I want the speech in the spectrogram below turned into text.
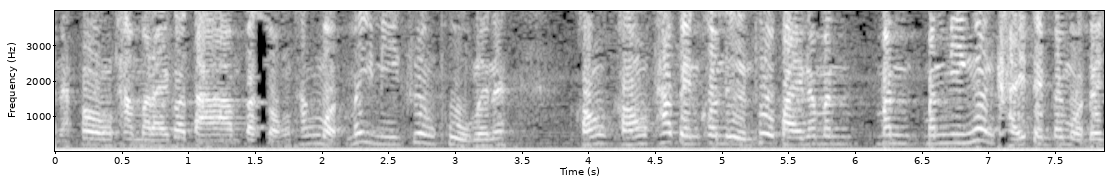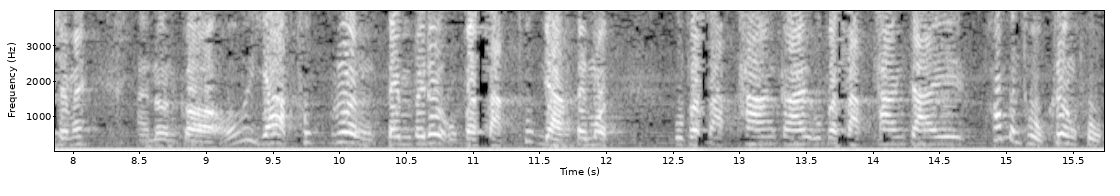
นะพระองค์ทำอะไรก็ตามประสงค์ทั้งหมดไม่มีเครื่องผูกเลยนะของของถ้าเป็นคนอื่นทั่วไปนะมันมันมันมีเงื่อนไขเต็มไปหมดเลยใช่ไหม อันนั้นก็โอ้ยากทุกเรื่องเต็มไปด้วยอุปสรรคทุกอย่างไปหมด อุปสรรคทางกายอุปสรรคทางใจ เพราะมันถูกเครื่องผูก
